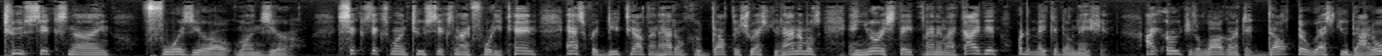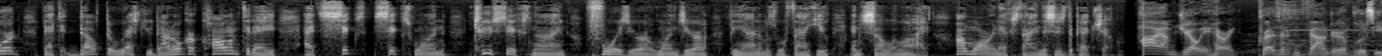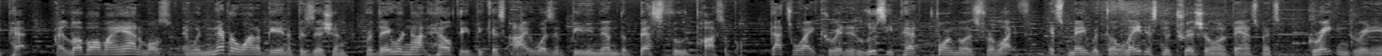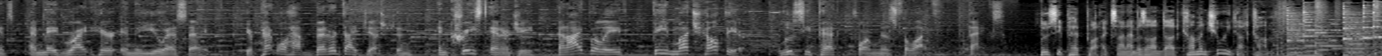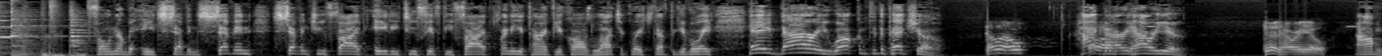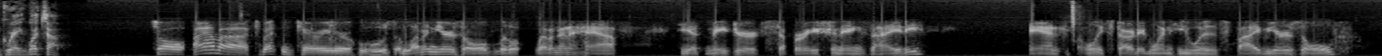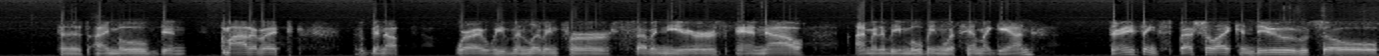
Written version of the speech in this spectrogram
269 4010. 661-269-4010. Ask for details on how to include Delta's rescued animals in your estate planning like I did or to make a donation. I urge you to log on to deltarescue.org. That's deltarescue.org or call them today at 661-269-4010. The animals will thank you and so will I. I'm Warren Eckstein. This is The Pet Show. Hi, I'm Joey Herrick, president and founder of Lucy Pet. I love all my animals and would never want to be in a position where they were not healthy because I wasn't feeding them the best food possible. That's why I created Lucy Pet Formulas for Life. It's made with the latest nutritional advancements, great ingredients, and made right here in the USA. Your pet will have better digestion, increased energy, and I believe be much healthier. Lucy Pet Formulas for Life. Thanks. Lucy Pet products on Amazon.com and Chewy.com. Phone number 877-725-8255. Plenty of time for your calls. Lots of great stuff to give away. Hey, Barry, welcome to the Pet Show. Hello. Hi, Hello. Barry. How are you? Good. How are you? I'm great. What's up? So I have a Tibetan Terrier who's 11 years old, little 11 and a half. He has major separation anxiety, and only started when he was five years old. Because I moved and I'm out of it. I've been up where I, we've been living for seven years, and now I'm going to be moving with him again. Is there anything special I can do so?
